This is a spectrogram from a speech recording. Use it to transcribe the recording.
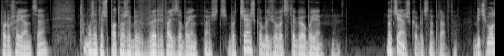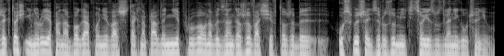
poruszające, to może też po to, żeby wyrwać z obojętności, bo ciężko być wobec tego obojętnym. No ciężko być naprawdę. Być może ktoś ignoruje Pana Boga, ponieważ tak naprawdę nie próbował nawet zaangażować się w to, żeby usłyszeć, zrozumieć, co Jezus dla niego uczynił.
